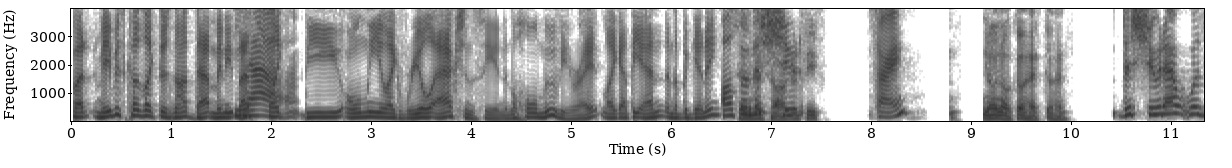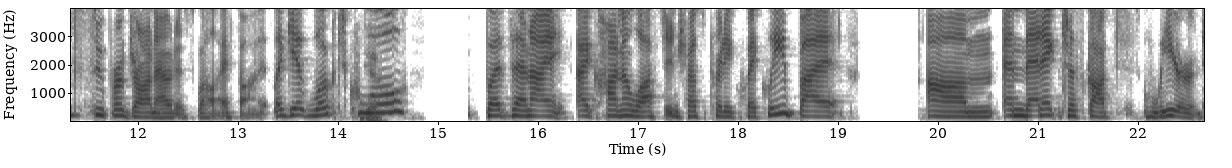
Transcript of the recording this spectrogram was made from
but maybe it's because like there's not that many. That's Yeah. like the only like real action scene in the whole movie, right? Like at the end and the beginning. Also, the shoot. Cinematography. Sorry. No, no, go ahead. Go ahead. the shootout was super drawn out as well i thought like it looked cool but then i i kind of lost interest pretty quickly but um and then it just got weird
